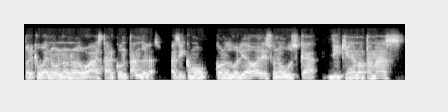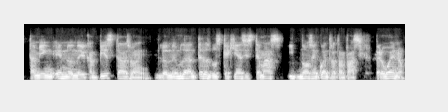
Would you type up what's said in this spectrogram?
porque bueno, uno no va a estar contándolas. Así como con los goleadores, uno busca de quién anota más, también en los mediocampistas o en los mismos delanteros busca quién asiste más y no se encuentra tan fácil. Pero bueno,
